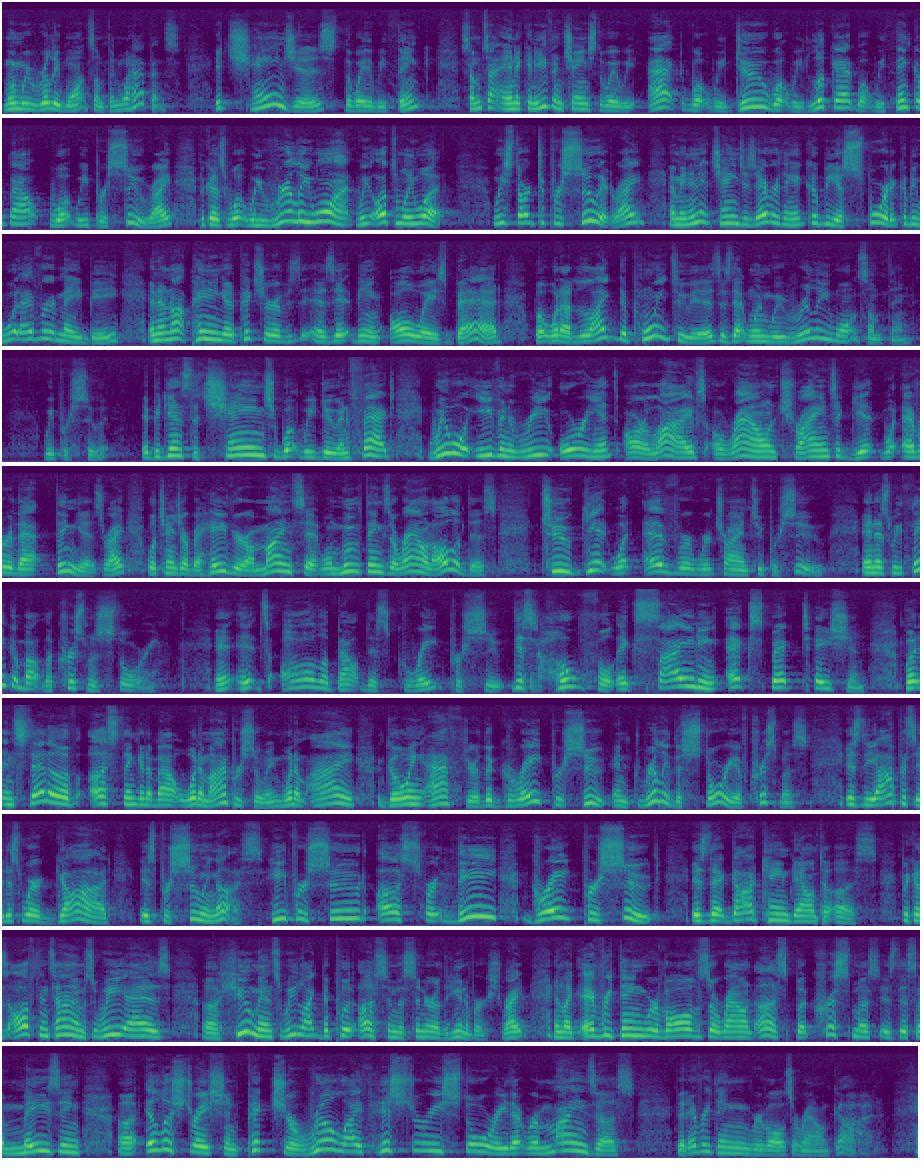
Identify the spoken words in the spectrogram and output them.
when we really want something, what happens? It changes the way that we think, sometimes, and it can even change the way we act, what we do, what we look at, what we think about, what we pursue, right? Because what we really want, we ultimately what? We start to pursue it, right? I mean, and it changes everything. It could be a sport, it could be whatever it may be. And I'm not painting a picture of as it being always bad, but what I'd like to point to is, is that when we really want something, we pursue it. It begins to change what we do. In fact, we will even reorient our lives around trying to get whatever that thing is, right? We'll change our behavior, our mindset, we'll move things around, all of this to get whatever we're trying to pursue. And as we think about the Christmas story, it's all about this great pursuit, this hopeful, exciting expectation. But instead of us thinking about what am I pursuing, what am I going after, the great pursuit and really the story of Christmas is the opposite. It's where God is pursuing us. He pursued us for the great pursuit is that God came down to us. Because oftentimes we as uh, humans, we like to put us in the center of the universe, right? And like everything revolves around us. But Christmas is this amazing uh, illustration, picture, real life history story that reminds us that everything revolves around God.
